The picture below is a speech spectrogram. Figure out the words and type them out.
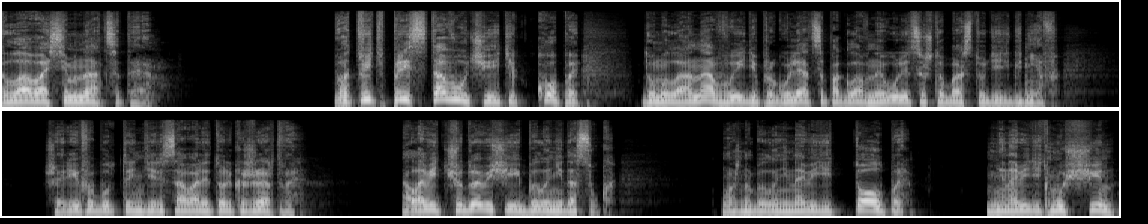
Глава 17 «Вот ведь приставучие эти копы!» — думала она, выйдя прогуляться по главной улице, чтобы остудить гнев. Шерифы будто интересовали только жертвы. А ловить чудовище ей было недосуг. Можно было ненавидеть толпы, ненавидеть мужчин,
